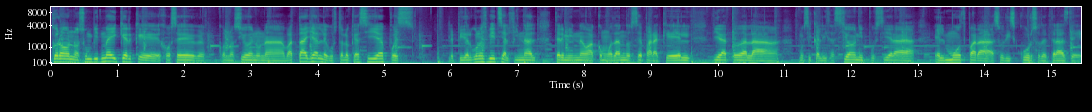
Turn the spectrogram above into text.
Cronos, un beatmaker que José conoció en una batalla, le gustó lo que hacía, pues le pidió algunos beats y al final terminó acomodándose para que él diera toda la musicalización y pusiera el mood para su discurso detrás de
